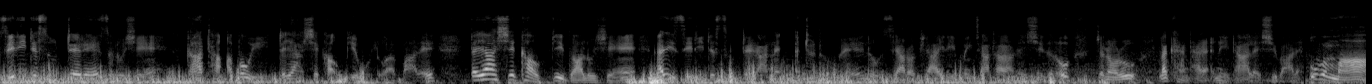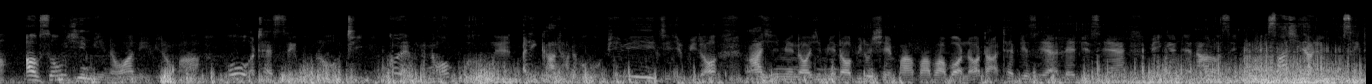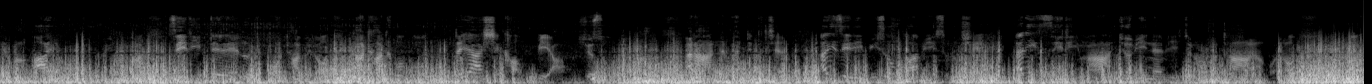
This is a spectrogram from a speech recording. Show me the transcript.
ပါဈေးဒီတစ်စုတဲတယ်ဆိုလို့ရှိရင်ဂါထာအပုတ်ကြီး108ခေါက်ပြည့်ဖို့လိုအပ်ပါတယ်108ခေါက်ပြည့်သွားလို့ရှိရင်အဲ့ဒီဈေးဒီတစ်စုတဲတာနဲ့အတူတူပဲလို့ဆရာတော်ဘုရားကြီးတွေမိန့်ကြားထားတာလည်းရှိသလိုကျွန်တော်တို့လက်ခံထားတဲ့အနေအထားလည်းရှိပါတယ်ဥပမာအောက်ဆုံးရင်ပြင်တော်ကနေပြီးတော့မှဟိုးအထက်စိတ်ဘူးတော်အထိကိုယ့်ရဲ့မနောကုသိုလ်နဲ့အဲ့ဒီဂါထာတစ်ပုဒ်ကိုဖြည်းဖြည်းချင်းယူပြီးတော့ငါရင်ပြင်တော်ရင်ပြင်တော်ပြီးလို့ရှိရင်ပါပါပါပေါ့နော်ဒါအထက်ပြည့်စရအလဲပြည့်စရမိခင်ပြန်လာတော့စိတ်အစားရှိတာတွေကိုစိတ်ထဲမှာအာရုံ ပြုပြီးတော့မှဇေဒီတဲတယ်လို့ပြောထားပြီးတော့ဂါထာတစ်ပုဒ်ကို108ခေါက်ပြည့်အောင်ရွတ်ဆိုပါအဲ့ဒါနံပါတ်1တစ်ချက်အဲ့ဒီဇေဒီပြီးဆုံးသွားပြီဆိုလို့ရှိရင်အဲ့ဒီဇေဒီမှာကြိုးပြင်းနေပြီကျွန်တော်တို့ထားရတာပေါ့နော်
